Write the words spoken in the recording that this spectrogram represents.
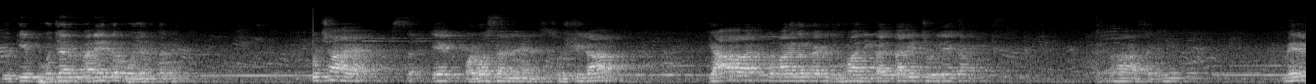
क्योंकि भोजन बने तो भोजन करें। पूछा है, एक पड़ोसन ने, सुशीला, क्या बात तुम्हारे घर का धुआँ निकलता नहीं चूल्हे का? हाँ सखी। मेरे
